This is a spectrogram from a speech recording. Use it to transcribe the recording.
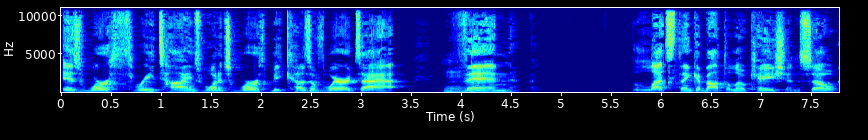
is worth three times what it's worth because of where it's at, mm-hmm. then let's think about the location. So,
